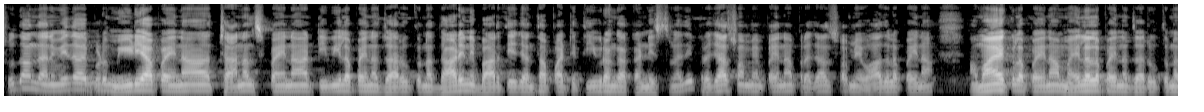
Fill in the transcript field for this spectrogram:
చూద్దాం దాని మీద ఇప్పుడు మీడియా పైన, ఛానల్స్ పైన, టీవీల పైన జరుగుతున్న దాడిని భారతీయ జనతా పార్టీ తీవ్రంగా ఖండిస్తున్నది. ప్రజాస్వామ్యం పైన, ప్రజాస్వామ్యవాదుల పైన, అమాయకుల పైన, మహిళల పైన జరుగుతున్న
